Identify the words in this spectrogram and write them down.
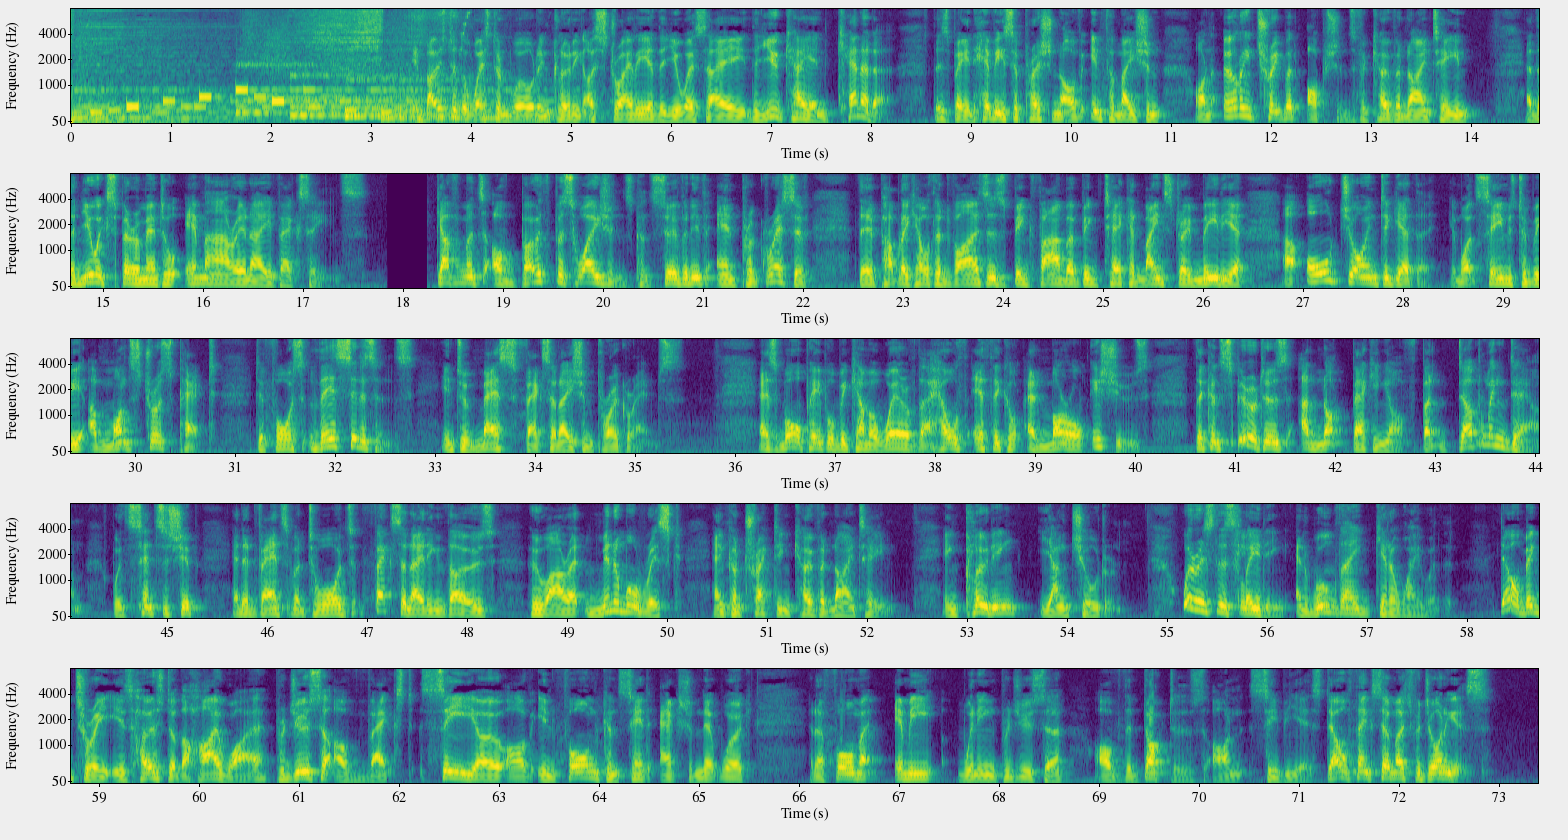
In most of the Western world, including Australia, the USA, the UK, and Canada, there's been heavy suppression of information on early treatment options for COVID 19 and the new experimental mRNA vaccines. Governments of both persuasions, conservative and progressive, their public health advisors, big pharma, big tech, and mainstream media are all joined together in what seems to be a monstrous pact to force their citizens into mass vaccination programs. As more people become aware of the health, ethical, and moral issues, the conspirators are not backing off, but doubling down with censorship and advancement towards vaccinating those who are at minimal risk and contracting COVID 19, including young children. Where is this leading, and will they get away with it? Del Bigtree is host of The High Wire, producer of Vaxxed, CEO of Informed Consent Action Network, and a former Emmy winning producer of The Doctors on CBS. Del, thanks so much for joining us.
